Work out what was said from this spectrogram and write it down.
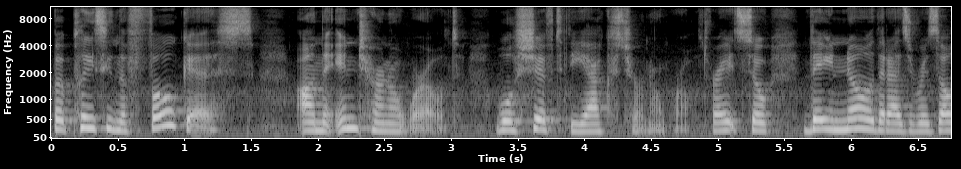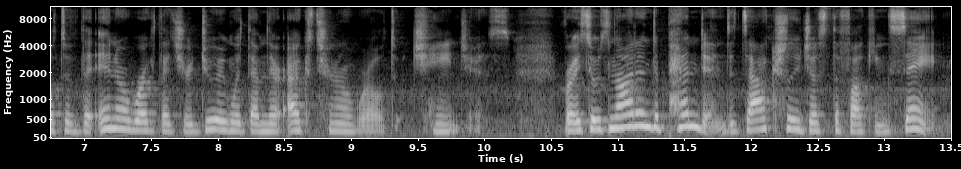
But placing the focus on the internal world, will shift the external world, right? So they know that as a result of the inner work that you're doing with them, their external world changes, right? So it's not independent, it's actually just the fucking same.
